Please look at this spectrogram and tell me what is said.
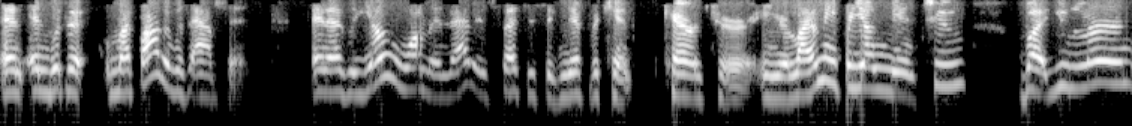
And and with the my father was absent, and as a young woman, that is such a significant character in your life. I mean, for young men too, but you learn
